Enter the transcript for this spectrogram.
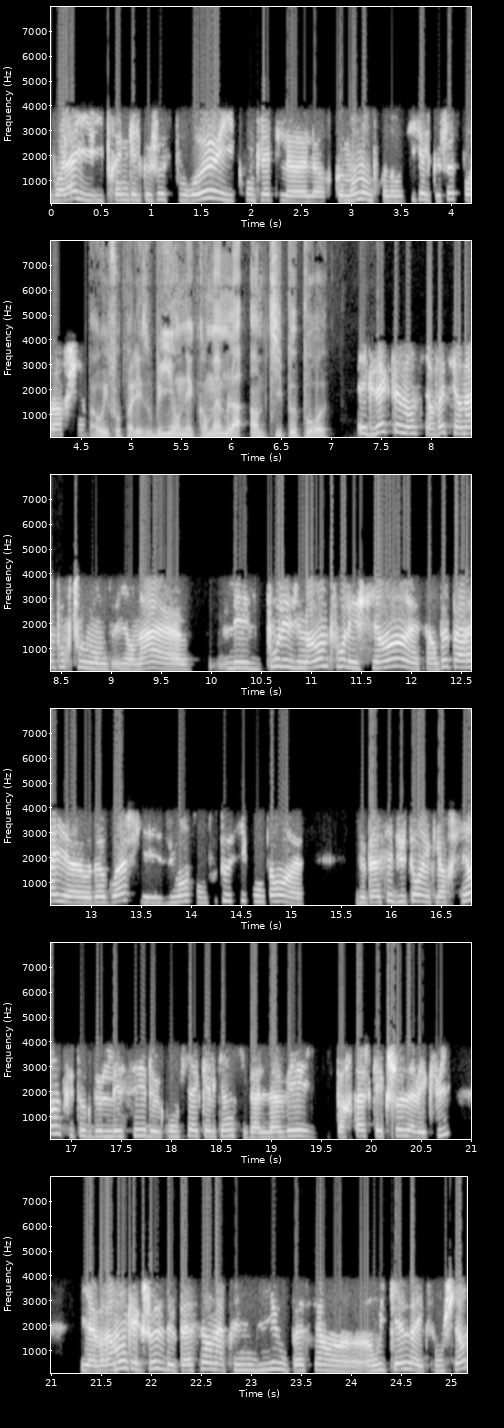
voilà, ils, prennent quelque chose pour eux et ils complètent leur commande en prenant aussi quelque chose pour leur chien. Bah oui, il faut pas les oublier, on est quand même là un petit peu pour eux. Exactement. En fait, il y en a pour tout le monde. Il y en a les, pour les humains, pour les chiens. C'est un peu pareil au dog wash. Les humains sont tout aussi contents de passer du temps avec leur chien plutôt que de le laisser de le confier à quelqu'un qui va le laver, qui partage quelque chose avec lui. Il y a vraiment quelque chose de passer un après-midi ou passer un, week-end avec son chien.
